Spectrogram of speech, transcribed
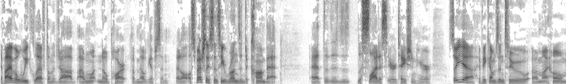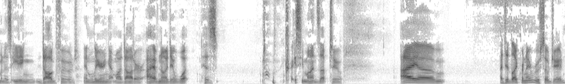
if I have a week left on the job, I want no part of Mel Gibson at all, especially since he runs into combat at the the, the slightest irritation here. So yeah, if he comes into uh, my home and is eating dog food and leering at my daughter, I have no idea what his crazy mind's up to. I um, I did like Rene Russo, Jade.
